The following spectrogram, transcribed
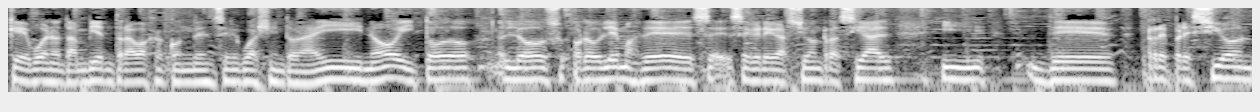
que bueno, también trabaja con Denzel Washington ahí, ¿no? Y todos los problemas de segregación racial y de represión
